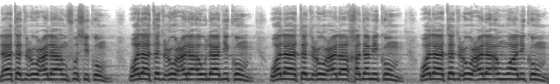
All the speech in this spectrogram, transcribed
لا تدعوا على أنفسكم ولا تدعوا على أولادكم ولا تدعوا على خدمكم ولا تدعوا على أموالكم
